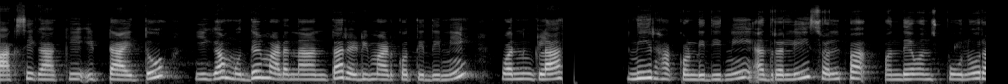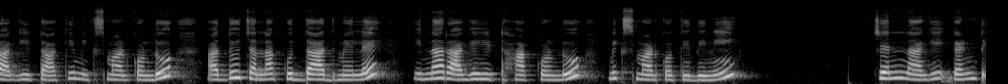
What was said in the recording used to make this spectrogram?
ಬಾಕ್ಸಿಗೆ ಹಾಕಿ ಇಟ್ಟಾಯಿತು. ಈಗ ಮುದ್ದೆ ಮಾಡೋಣ ಅಂತ ರೆಡಿ ಮಾಡ್ಕೊತಿದ್ದೀನಿ. ಒಂದು ಗ್ಲಾಸ್ ನೀರು ಹಾಕ್ಕೊಂಡಿದ್ದೀನಿ. ಅದರಲ್ಲಿ ಸ್ವಲ್ಪ ಒಂದೇ ಒಂದು ಸ್ಪೂನು ರಾಗಿ ಹಿಟ್ಟು ಹಾಕಿ ಮಿಕ್ಸ್ ಮಾಡಿಕೊಂಡು, ಅದು ಚೆನ್ನಾಗಿ ಕುದ್ದಾದಮೇಲೆ ಇನ್ನು ರಾಗಿ ಹಿಟ್ಟು ಹಾಕ್ಕೊಂಡು ಮಿಕ್ಸ್ ಮಾಡ್ಕೊತಿದ್ದೀನಿ. ಚೆನ್ನಾಗಿ ಗಂಟು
